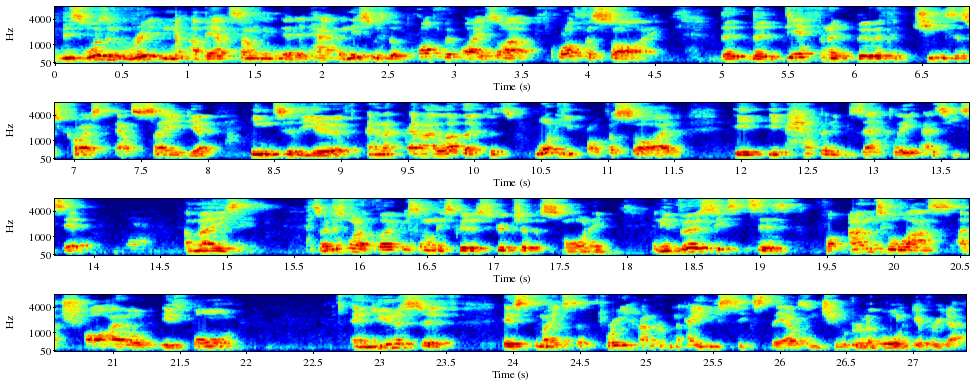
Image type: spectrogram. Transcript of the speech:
This wasn't written about something that had happened. This was the prophet Isaiah prophesying the, the definite birth of Jesus Christ, our Savior, into the earth. And, and I love that because what he prophesied, it, it, happened exactly as he said. Yeah. Amazing. So I just want to focus on this bit of scripture this morning. And in verse 6 it says, For unto us a child is born. And UNICEF estimates that 386,000 children are born every day.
